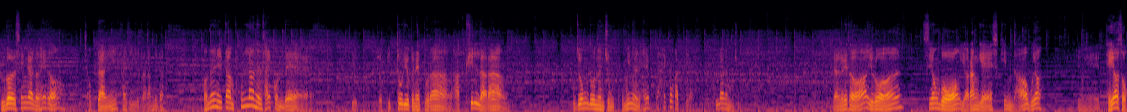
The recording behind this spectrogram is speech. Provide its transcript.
그걸 생각을 해서 적당히 사시길 바랍니다. 저는 일단 폴라는 살 건데 그, 저 빅토리오 베네토랑 아퀼라랑 그 정도는 좀 고민을 할 것 같아요. 폴라는 무조건. 자, 그래서 이런 수영복 11개 스킨 나오고요. 대여소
